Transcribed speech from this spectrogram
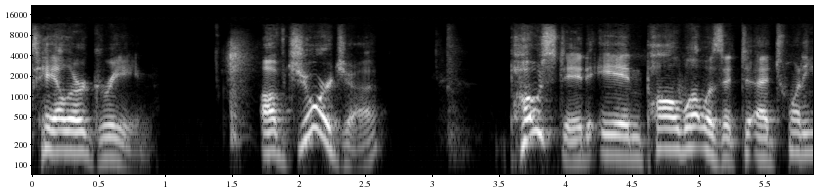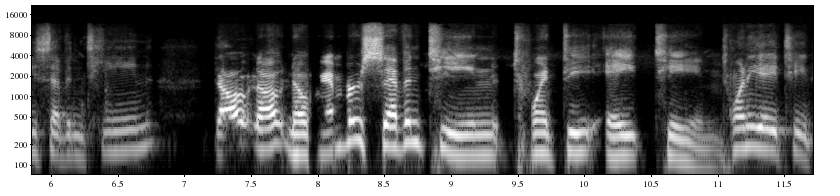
Taylor Greene of Georgia posted in Paul. What was it? Uh, 2017 no, no, November 17, 2018. 2018.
